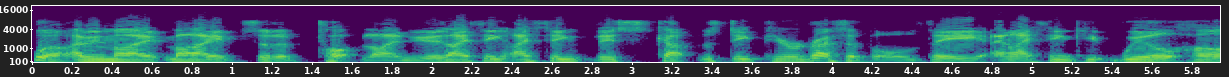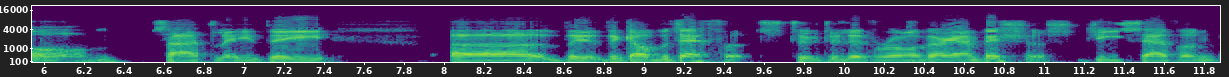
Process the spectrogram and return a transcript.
Well, I mean, my, my sort of top line view is I think I think this cut was deeply regrettable. The and I think it will harm, sadly, the uh, the the government's efforts to deliver on a very ambitious G7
